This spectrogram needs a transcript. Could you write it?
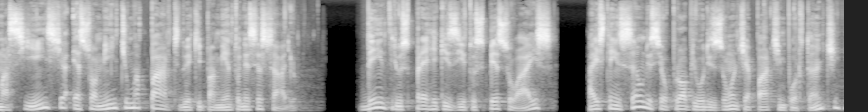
mas ciência é somente uma parte do equipamento necessário. Dentre os pré-requisitos pessoais, a extensão de seu próprio horizonte é parte importante,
